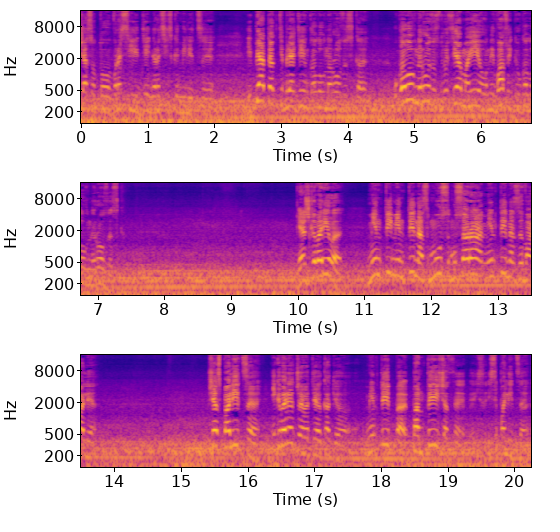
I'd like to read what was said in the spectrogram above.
Сейчас вот в России День российской милиции. И 5 октября, День уголовного розыска. Уголовный розыск, друзья мои, он и в Африке уголовный розыск. Я же говорила, Менты, менты нас, мус, мусора, менты называли. Сейчас полиция. Не говорят же, как ее, менты, понты сейчас, э, если полиция.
